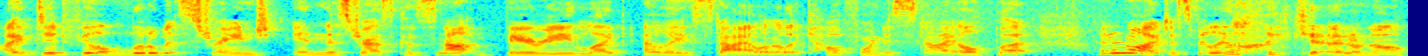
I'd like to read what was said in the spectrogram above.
I did feel a little bit strange in this dress because it's not very like LA style or like California style, but I don't know, I just really like it. I don't know.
